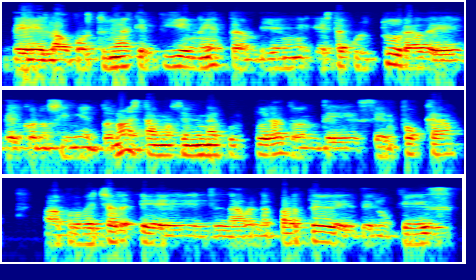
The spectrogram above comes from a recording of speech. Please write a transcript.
de la oportunidad que tiene también esta cultura del conocimiento. ¿no? Estamos en una cultura donde se enfoca a aprovechar eh, la, parte de, lo que es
